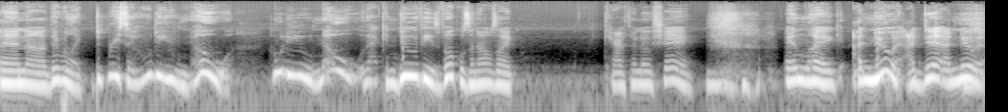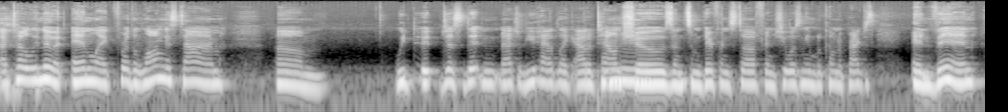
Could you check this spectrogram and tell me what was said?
and uh, they were like, Debrissa, who do you know? Who do you know that can do these vocals? And I was like, Kathryn O'Shea. and like I knew it. I did. I knew it. I totally knew it. And like for the longest time, um, we it just didn't match up. You had like out of town shows and some different stuff, and she wasn't able to come to practice. And then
